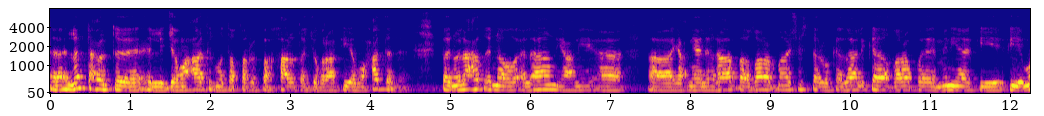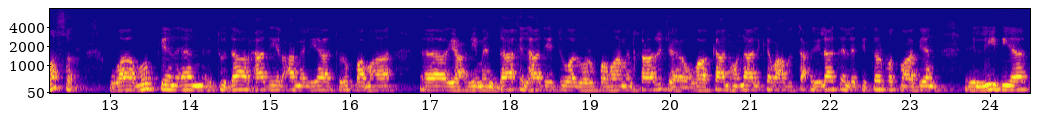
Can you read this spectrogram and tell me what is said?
لم تعد الجماعات المتطرفة خارطة جغرافية محددة. فنلاحظ أنه الآن يعني آه، آه، يعني الإرهاب ضرب مانشستر وكذلك ضرب منيا في في مصر. وممكن أن تدار هذه العمليات ربما يعني من داخل هذه الدول وربما من خارجها. وكان هنالك بعض التحليلات التي تربط ما بين ليبيا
